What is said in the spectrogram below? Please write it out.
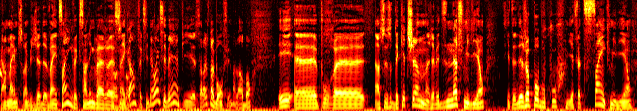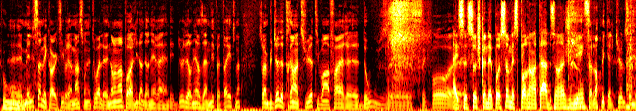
quand même sur un budget de 25, fait qu'il s'enligne vers ah, 50. Fait que c'est bien, ouais, c'est bien. Puis ça reste un bon film. Alors bon. Et euh, pour euh, ensuite de ça, The Kitchen, j'avais 19 millions, ce qui était déjà pas beaucoup. Il a fait 5 millions. Euh, Melissa McCarthy, vraiment, son étoile a énormément pâli dans les dernières, euh, les deux dernières années peut-être. là. Sur un budget de 38, il va en faire euh, 12. euh, c'est pas... Hey, c'est ça, je connais pas ça, mais c'est pas rentable, ça, hein, Julien? selon mes calculs, ce n'est,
